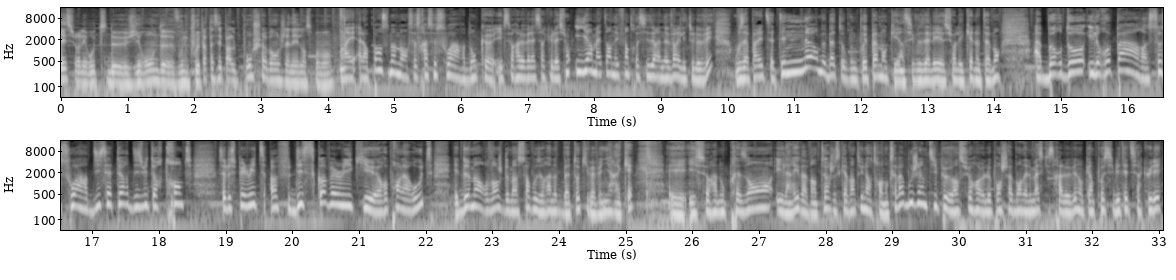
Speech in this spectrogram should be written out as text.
Et sur les routes de Gironde, vous ne pouvez pas passer par le pont Chaban, Janelle, en ce moment Ouais, alors pas en ce moment, ce sera ce soir. Donc euh, il sera levé à la circulation. Hier matin, en effet, entre 6h et 9h, il était levé. On vous a parlé de cet énorme bateau que vous ne pouvez pas manquer hein, si vous allez sur les quais, notamment à Bordeaux. Il repart ce soir, 17h, 18h30. C'est le Spirit of Discovery qui euh, reprend la route. Et demain, en revanche, demain soir, vous aurez un autre bateau qui va venir à quai. Et il sera donc présent. Il arrive à 20h jusqu'à 21h30. Donc ça va bouger un petit peu hein, sur euh, le pont Chaban d'Elmas qui sera levé. Donc impossibilité de circuler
